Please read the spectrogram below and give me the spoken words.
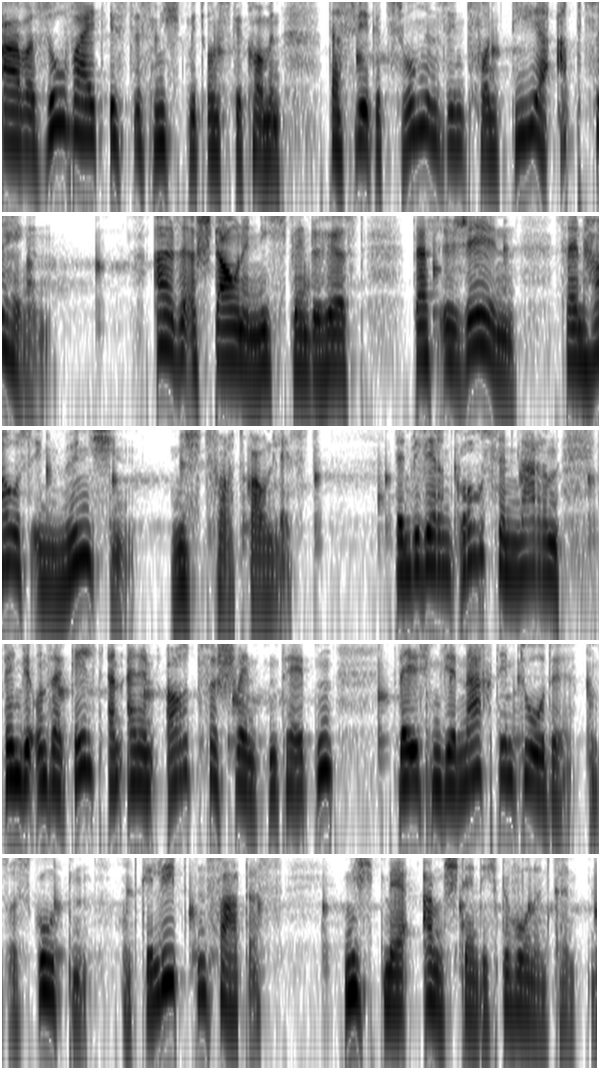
Aber so weit ist es nicht mit uns gekommen, dass wir gezwungen sind, von dir abzuhängen. Also erstaune nicht, wenn du hörst, dass Eugène sein Haus in München nicht fortbauen lässt. Denn wir wären große Narren, wenn wir unser Geld an einen Ort verschwenden täten, welchen wir nach dem Tode unseres guten und geliebten Vaters nicht mehr anständig bewohnen könnten.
